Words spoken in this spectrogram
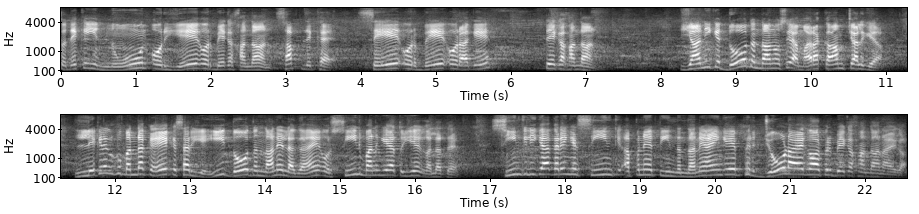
तो देखे ये नून और ये और बे का ख़ानदान सब लिखा है। से और बे और आगे ते का ख़ानदान। यानी कि दो दंदानों से हमारा काम चल गया। लेकिन अगर कोई बंदा कहे कि, सर, यही दो दंदाने लगाएँ और सीन बन गया तो ये गलत है। सीन के लिए क्या करेंगे? सीन के अपने तीन दंदाने आएँगे, फिर जोड़ आएगा और फिर बे का ख़ानदान आएगा।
